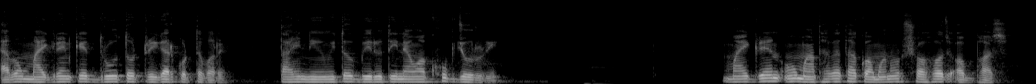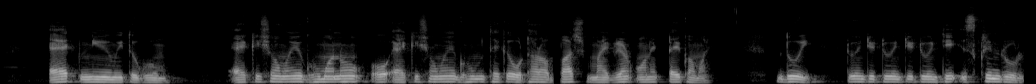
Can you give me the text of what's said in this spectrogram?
এবং মাইগ্রেনকে দ্রুত ট্রিগার করতে পারে। তাই নিয়মিত বিরতি নেওয়া খুব জরুরি। মাইগ্রেন ও মাথা ব্যথা কমানোর সহজ অভ্যাস। এক, নিয়মিত ঘুম। একই সময়ে ঘুমানো ও একই সময়ে ঘুম থেকে ওঠার অভ্যাস মাইগ্রেন অনেকটাই কমায়। দুই, twenty twenty twenty screen rule.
